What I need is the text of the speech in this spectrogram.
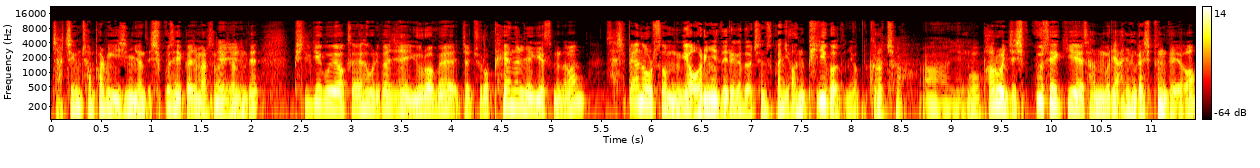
자, 지금 1820년대 19세기까지 말씀하셨는데 필기구 역사에서 우리가 이제 유럽에 이제 주로 펜을 얘기했습니다만 사실 빼놓을 수 없는 게 어린이들에게 더 친숙한 연필이거든요. 그렇죠. 아, 예. 뭐 바로 이제 19세기의 산물이 아닌가 싶은데요.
